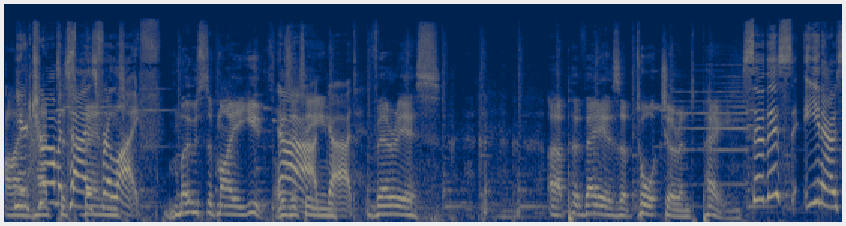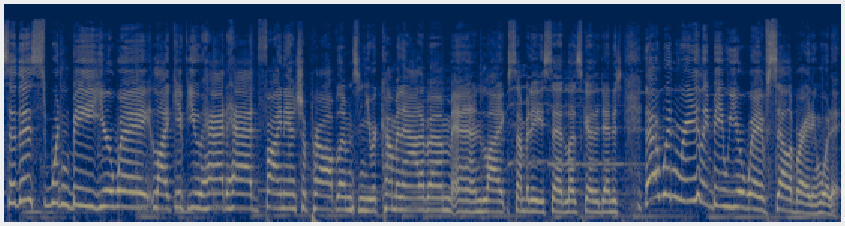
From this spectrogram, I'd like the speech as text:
I You're had to traumatized for spend life. Most of my youth Ah, visiting God. various uh, purveyors of torture and pain. So this, you know, so this wouldn't be your way. Like if you had had financial problems and you were coming out of them, and like somebody said, "Let's go to the dentist," that wouldn't really be your way of celebrating, would it?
